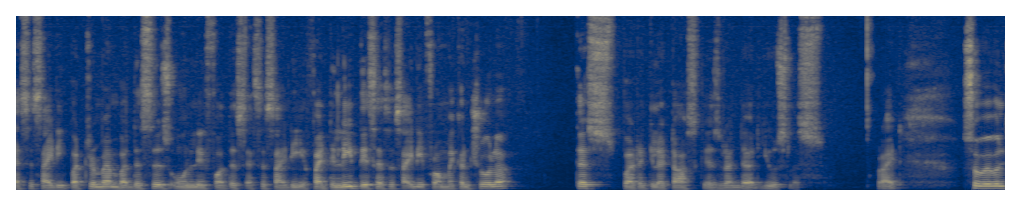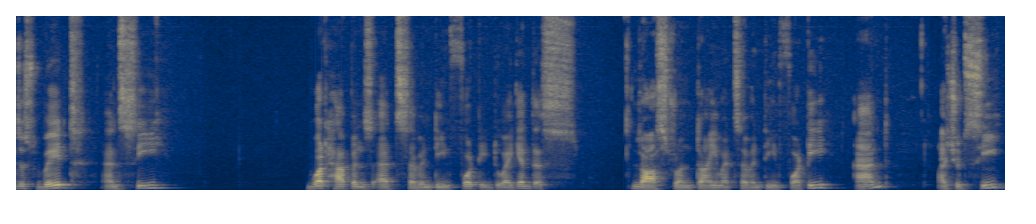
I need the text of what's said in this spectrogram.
SSID. But remember, this is only for this SSID. If I delete this SSID from my controller, this particular task is rendered useless, right? So we will just wait and see what happens at 1740. Do I get this? last run time at 1740 and I should see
